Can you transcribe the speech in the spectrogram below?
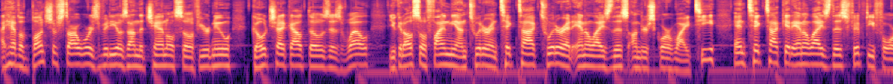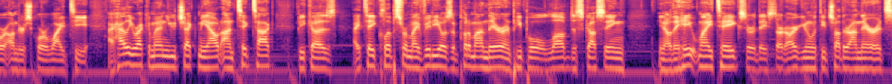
I have a bunch of Star Wars videos on the channel, so if you're new, go check out those as well. You can also find me on Twitter and TikTok, Twitter at analyze this underscore YT, and TikTok at analyze this 54 underscore YT. I highly recommend you check me out on TikTok because I take clips from my videos and put them on there, and people love discussing you know, they hate my takes or they start arguing with each other on there. It's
